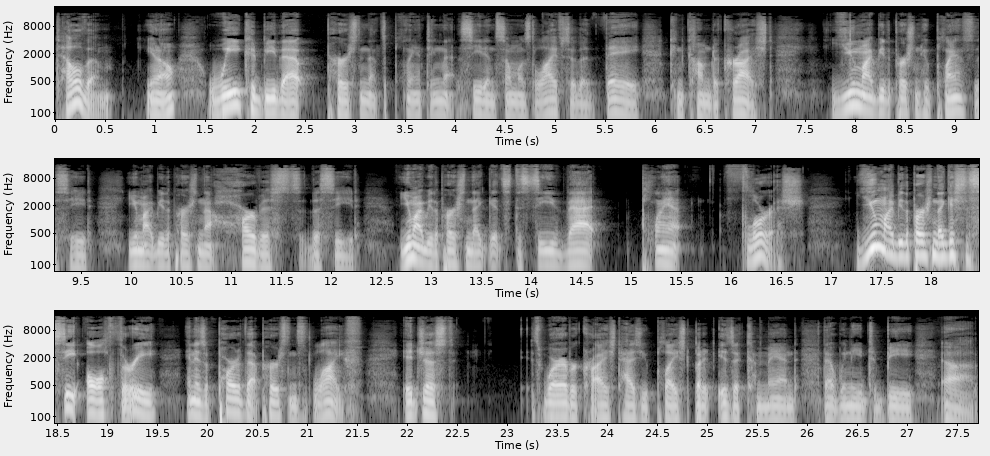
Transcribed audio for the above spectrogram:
tell them? You know, we could be that person that's planting that seed in someone's life so that they can come to Christ. You might be the person who plants the seed. You might be the person that harvests the seed. You might be the person that gets to see that plant flourish. You might be the person that gets to see all three and is a part of that person's life. It just it's wherever Christ has you placed, but it is a command that we need to be uh,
